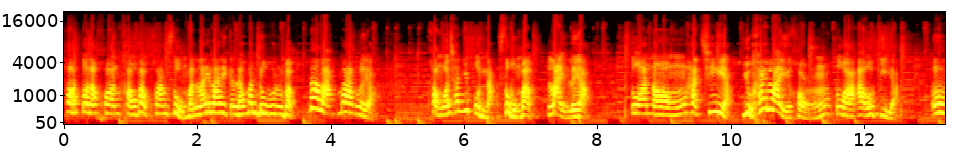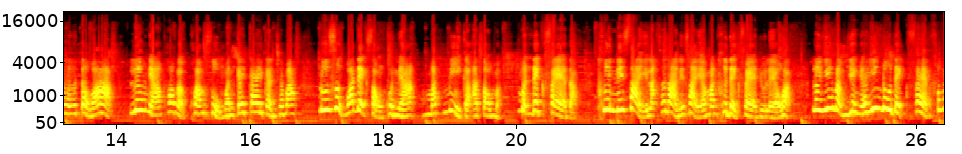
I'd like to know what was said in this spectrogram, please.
พอตัวละครเขาแบบความสูงมันไล่ๆกันแล้วมันดูแบบน่ารักมากเลยอะ ของเวอร์ชันญี่ปุ่นน่ะ สูงแบบไหลเลยอะตัวน้องฮัตชี่อะอยู่แค่ไหลของตัวอาโอกิอะเออ แต่ว่าเรื่องเนี้ยพอแบบความสูงมันใกล้ ๆ กันใช่ปะรู้สึกว่าเด็กสองคนเนี้ย มัดหมี่กับอะตอมอะเหมือนเด็กแฝดอะคือนิสัยลักษณะนิสัยอะมันคือเด็กแฝดอยู่แล้วอะแล้วยิ่งแบบอย่งเงี้ยยิ่งดูเด็กแฝดเข้าไป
